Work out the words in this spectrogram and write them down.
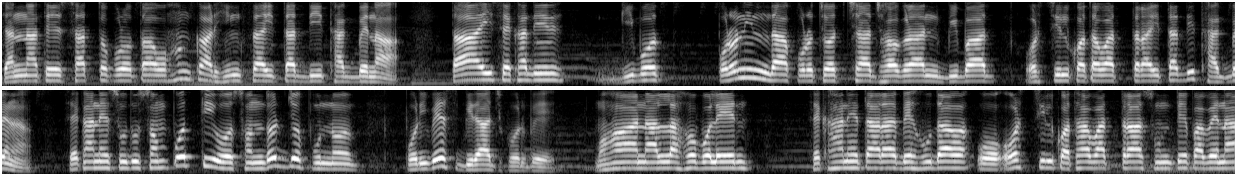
জান্নাতে স্বার্থপরতা, অহংকার, হিংসা ইত্যাদি থাকবে না। তাই সেখানে গিবত পরনিন্দা, পরচর্চা ঝগড়া বিবাদ, অশ্লীল কথাবার্তা ইত্যাদি থাকবে না। সেখানে শুধু সম্পত্তি ও সৌন্দর্যপূর্ণ পরিবেশ বিরাজ করবে। মহান আল্লাহ বলেন, সেখানে তারা বেহুদা ও অশ্লীল কথাবার্তা শুনতে পাবে না।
